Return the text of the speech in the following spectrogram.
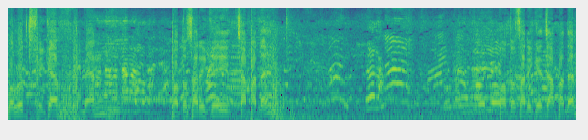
হলুদ পিকআপ ভ্যান পথসারীকে চাপা দেয়। পথসারীকে চাপা দেন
